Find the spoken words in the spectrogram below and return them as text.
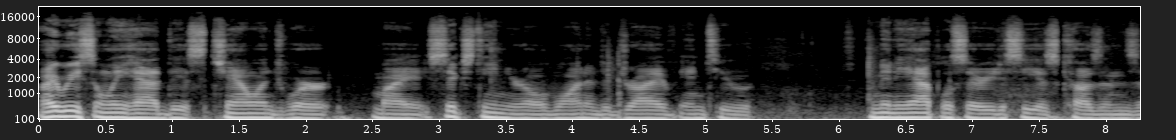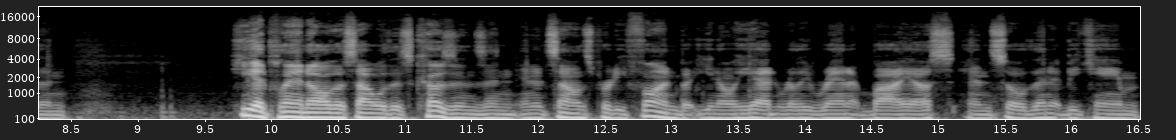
I recently had this challenge where my 16 year old wanted to drive into Minneapolis area to see his cousins and he had planned all this out with his cousins and, and it sounds pretty fun, but you know, he hadn't really ran it by us and so then it became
